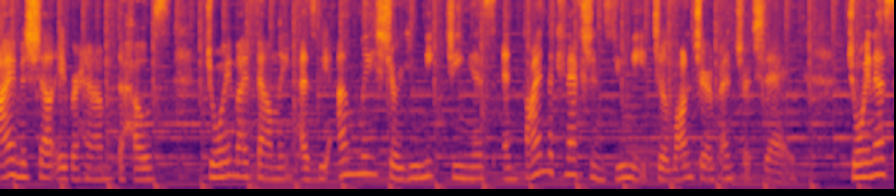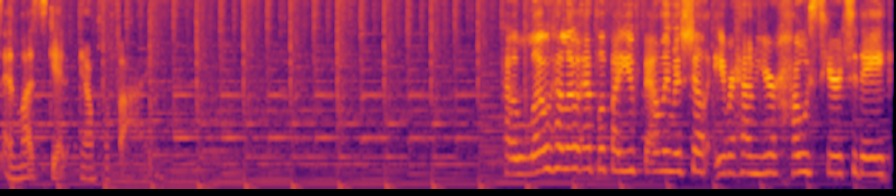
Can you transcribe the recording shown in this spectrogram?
I'm Michelle Abraham, the host. Join my family as we unleash your unique genius and find the connections you need to launch your adventure today. Join us and let's get amplified. Hello, hello, Amplify You family. Michelle Abraham, your host here today.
